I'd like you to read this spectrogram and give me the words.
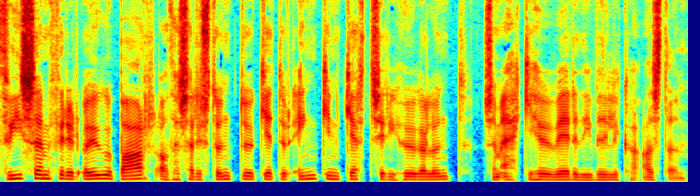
Því sem fyrir augu bar á þessari stundu getur enginn gert sér í hugalund sem ekki hefur verið í viðlika aðstæðum.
